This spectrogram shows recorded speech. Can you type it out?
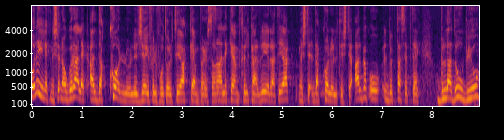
U lilek nixtieq nawguralek għal dak kollu li ġej fil-futur tiegħek kemm personali kemm fil-karriera tiegħek, nixtieq dak kollu li tixtieq qalbek u l-bieb ta' sibtek bla dubju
